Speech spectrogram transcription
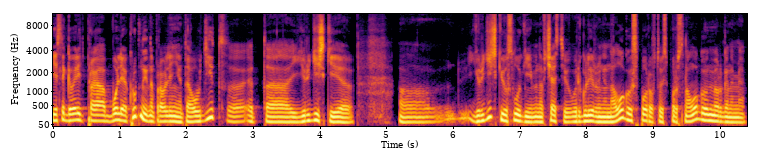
Если говорить про более крупные направления, это аудит, это юридические юридические услуги именно в части урегулирования налоговых споров, то есть спор с налоговыми органами,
